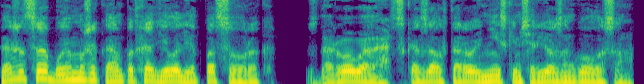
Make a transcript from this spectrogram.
Кажется, обоим мужикам подходило лет под сорок. «Здорово!» — сказал второй низким серьезным голосом.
